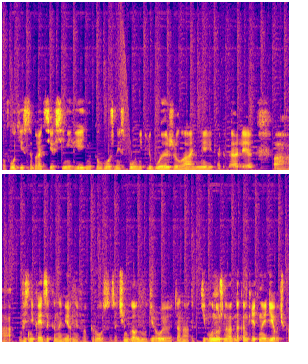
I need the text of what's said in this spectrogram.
вот если собрать всех семи ведьм, то можно исполнить любое желание и так далее. А, возникает закономерный вопрос, зачем главному герою это надо? Ему нужна одна конкретная девочка.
